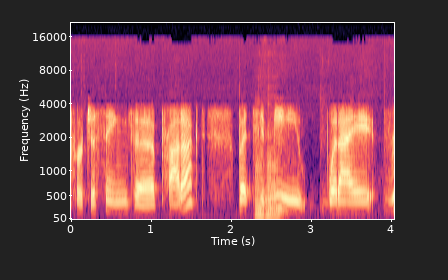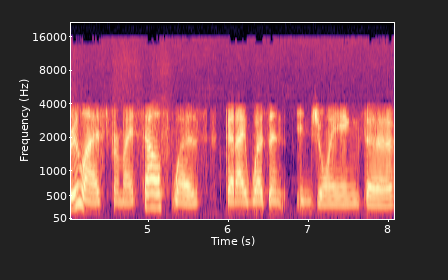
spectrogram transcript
purchasing the product, but to mm-hmm. me what I realized for myself was that I wasn't enjoying the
